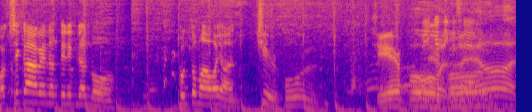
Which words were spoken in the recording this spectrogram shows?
pag si Karen ang tinignan mo, kung tumawa yan, cheerful. Cheerful. Thank you, Tito Sen. Ayun.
